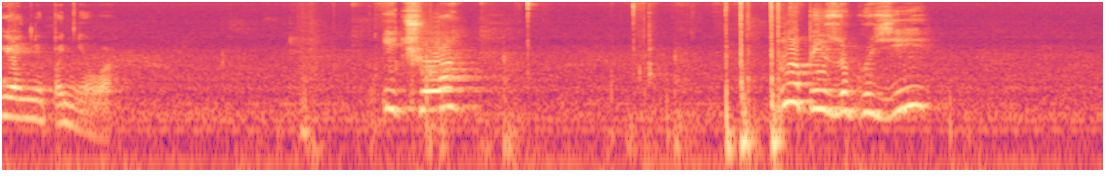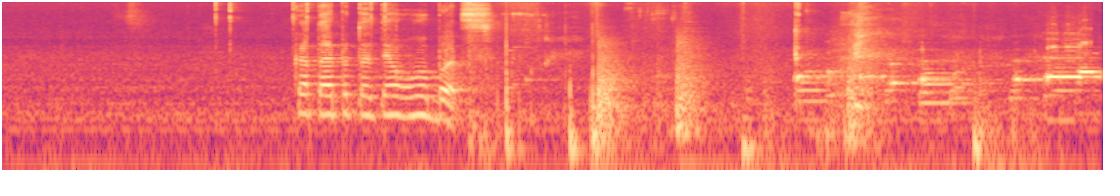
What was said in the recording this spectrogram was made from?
Я не поняла. И чё? Ну, перезагрузи. Катай потата роботс.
